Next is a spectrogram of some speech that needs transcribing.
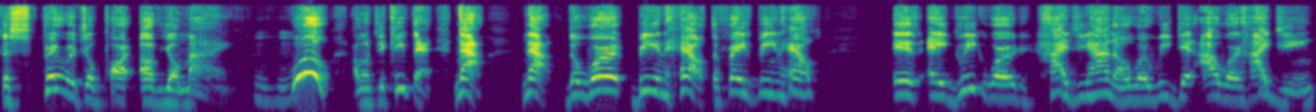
the spiritual part of your mind. Mhm. Woo! I want you to keep that. Now, now the word being health, the phrase being health is a Greek word hygieno, where we get our word hygiene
